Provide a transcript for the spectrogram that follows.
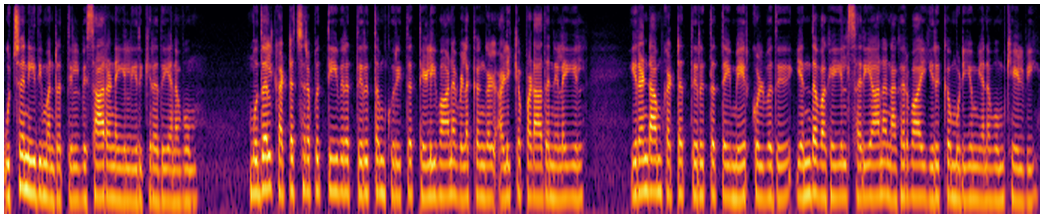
உச்சநீதிமன்றத்தில் விசாரணையில் இருக்கிறது எனவும் முதல் கட்டச்சிறப்பு தீவிர திருத்தம் குறித்த தெளிவான விளக்கங்கள் அளிக்கப்படாத நிலையில் இரண்டாம் கட்ட திருத்தத்தை மேற்கொள்வது எந்த வகையில் சரியான நகர்வாய் இருக்க முடியும் எனவும் கேள்வி.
